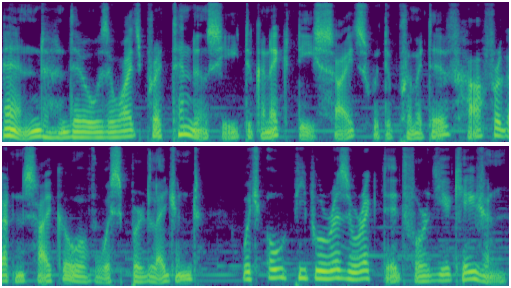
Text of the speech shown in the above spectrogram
And there was a widespread tendency to connect these sights with the primitive, half-forgotten cycle of whispered legend, which old people resurrected for the occasion.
